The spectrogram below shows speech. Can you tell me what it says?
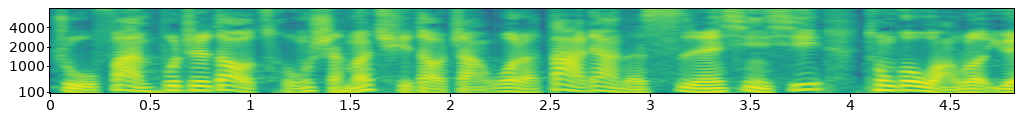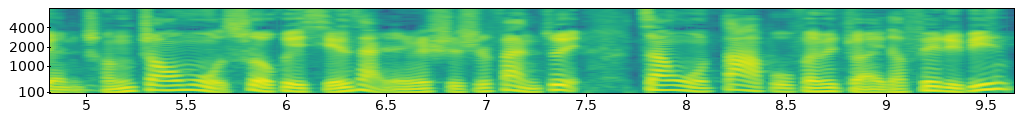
主犯不知道从什么渠道掌握了大量的私人信息，通过网络远程招募社会闲散人员实施犯罪，赃物大部分被转移到菲律宾。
